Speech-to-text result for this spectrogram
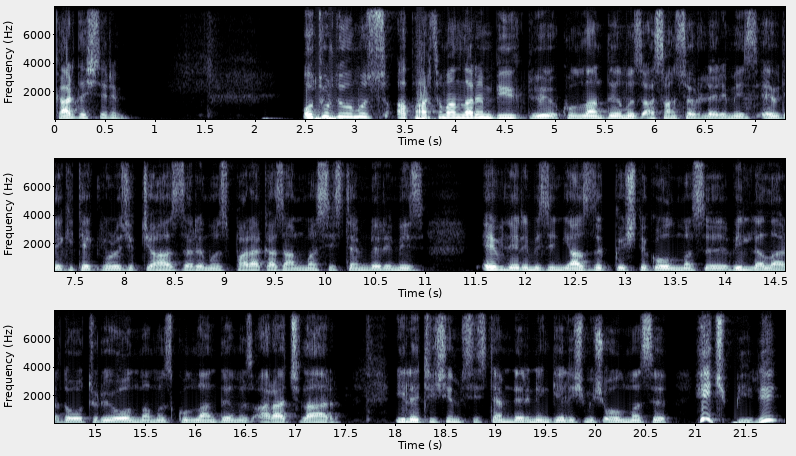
Kardeşlerim, oturduğumuz apartmanların büyüklüğü, kullandığımız asansörlerimiz, evdeki teknolojik cihazlarımız, para kazanma sistemlerimiz, evlerimizin yazlık kışlık olması, villalarda oturuyor olmamız, kullandığımız araçlar, iletişim sistemlerinin gelişmiş olması hiçbiri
